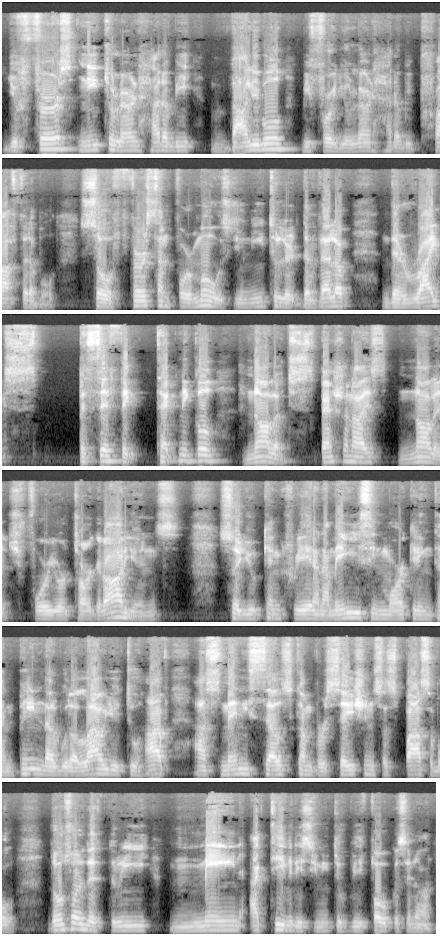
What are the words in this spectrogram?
You first need to learn how to be valuable before you learn how to be profitable. So first and foremost, you need to learn, develop the right specific technical knowledge, specialized knowledge for your target audience so you can create an amazing marketing campaign that will allow you to have as many sales conversations as possible. Those are the three main activities you need to be focusing on.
